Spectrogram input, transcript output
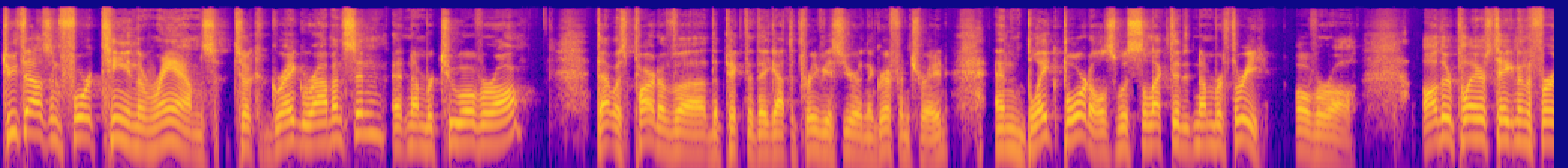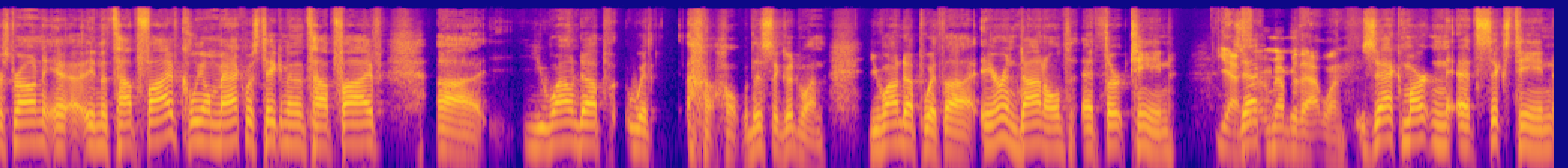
2014, the Rams took Greg Robinson at number two overall. That was part of uh, the pick that they got the previous year in the Griffin trade. And Blake Bortles was selected at number three overall. Other players taken in the first round uh, in the top five. Khalil Mack was taken in the top five. Uh, you wound up with, oh, this is a good one. You wound up with uh, Aaron Donald at 13. Yes, Zach, I remember that one. Zack Martin at 16,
